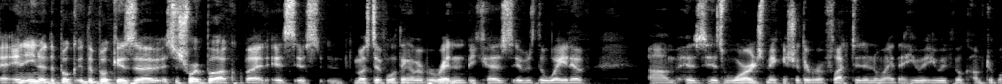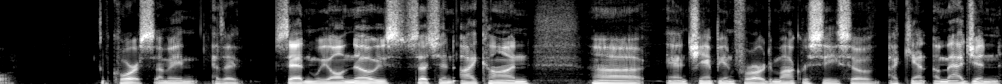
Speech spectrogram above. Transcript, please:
and you know the book the book is a it's a short book but it's it's the most difficult thing I've ever written because it was the weight of um, his his words making sure they're reflected in a way that he would, he would feel comfortable. Of course, I mean as I said and we all know he's such an icon uh, and champion for our democracy. So I can't imagine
